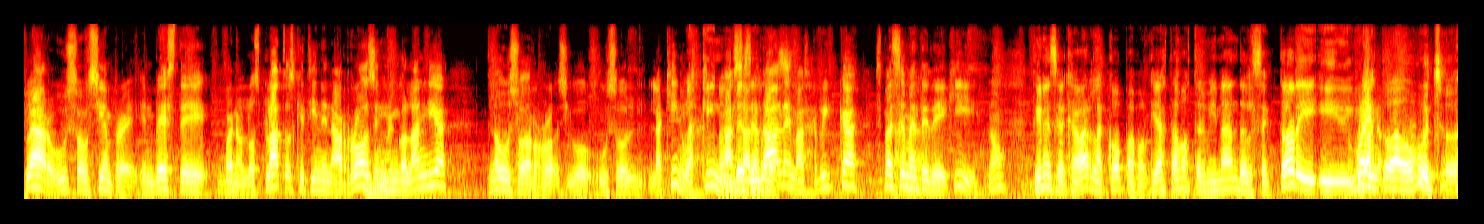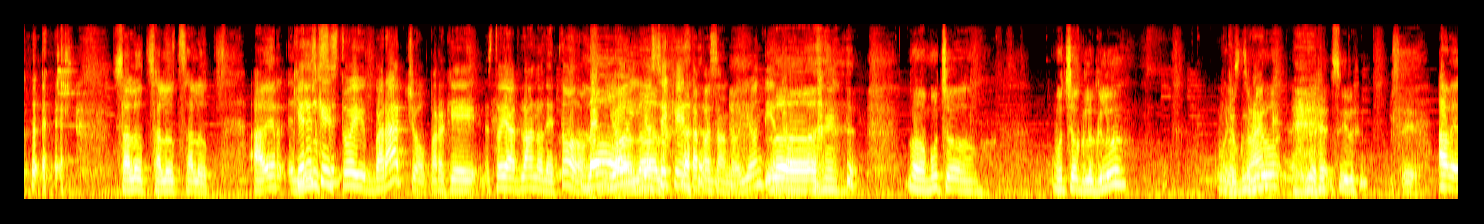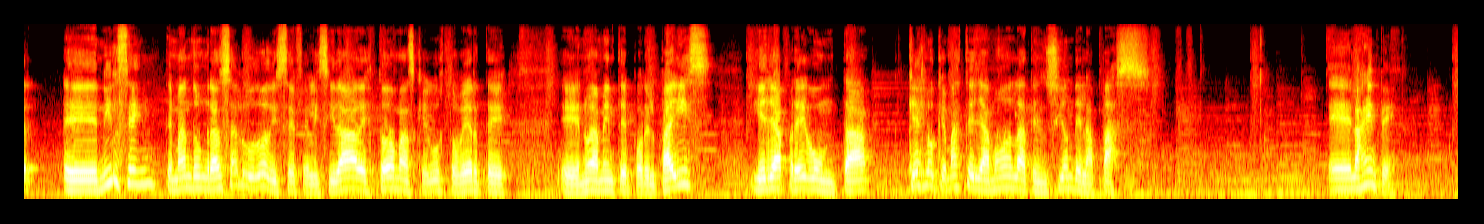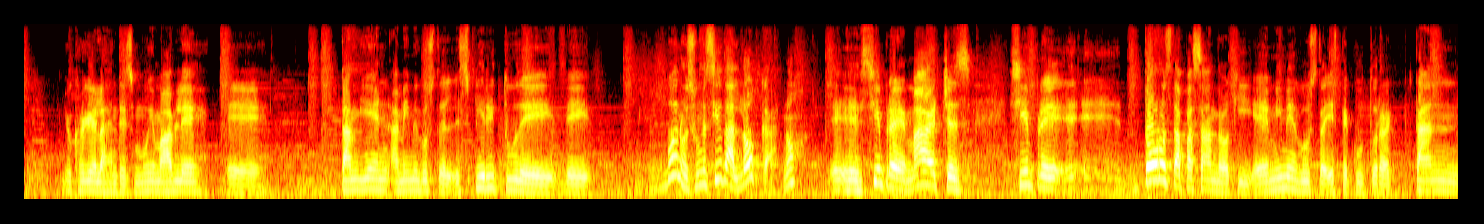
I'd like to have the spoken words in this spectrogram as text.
Claro, uso siempre. En vez de, bueno, los platos que tienen arroz en Gringolandia, no uso arroz, yo uso la quinoa. La quinoa en Más vez saludable, más rica, especialmente de aquí, ¿no? Tienes que acabar la copa porque ya estamos terminando el sector y, y Bueno. has tomado mucho. salud, salud, salud. A ver, ¿Quieres que estoy baracho para que estoy hablando de todo? No, yo, no, yo sé no. qué está pasando, yo entiendo. No, mucho, mucho glu glu. Mucho Sí. A ver, eh, Nielsen te manda un gran saludo. Dice, felicidades, Tomás, qué gusto verte eh, nuevamente por el país. Y ella pregunta, ¿qué es lo que más te llamó la atención de La Paz? Eh, la gente. Yo creo que la gente es muy amable. eh, también a mí me gusta el espíritu de, bueno, es una ciudad loca, ¿no? Siempre hay marchas, siempre, todo está pasando aquí. A mí me gusta esta cultura tan,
